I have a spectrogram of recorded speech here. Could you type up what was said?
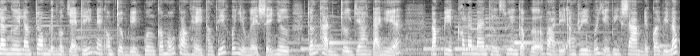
Là người làm trong lĩnh vực giải trí nên ông Trùm Điền Quân có mối quan hệ thân thiết với nhiều nghệ sĩ như Trấn Thành, Trường Giang, Đại Nghĩa. Đặc biệt, Coleman thường xuyên gặp gỡ và đi ăn riêng với diễn viên Sam để quay vlog.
